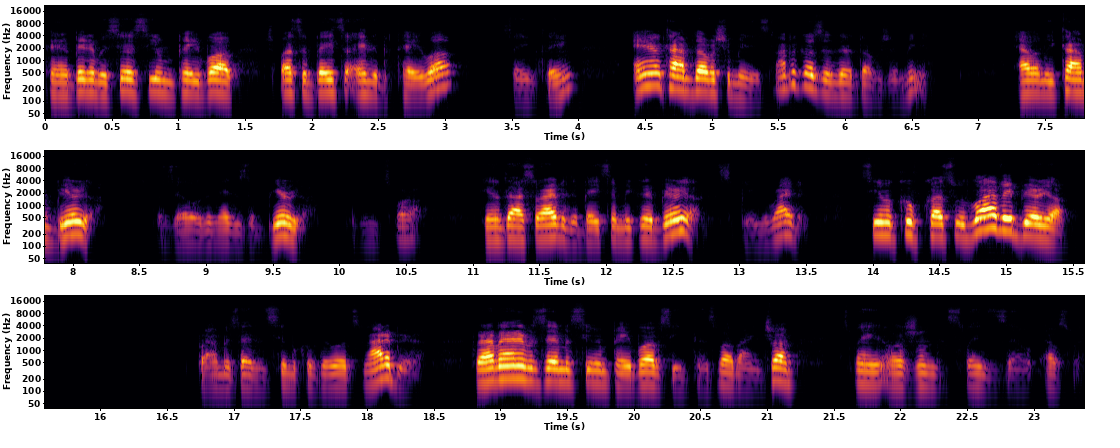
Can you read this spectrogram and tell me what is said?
Can a says even pay vav shpasa beitza and the. Same thing. And time davar shemini. It's not because of their davar shemini. Elamitam birya. Because the egg is a birya. Different svara. Can das riven the beitza mikra birya. It's being the riven. Sima kuf kasu lave birya. Brahma said in Simukuf, the word it's not a bira. For Rabbanim was saying Simon Pei Vav Siv Tezvav Ayin Sham. Explain or Shun explains this elsewhere.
